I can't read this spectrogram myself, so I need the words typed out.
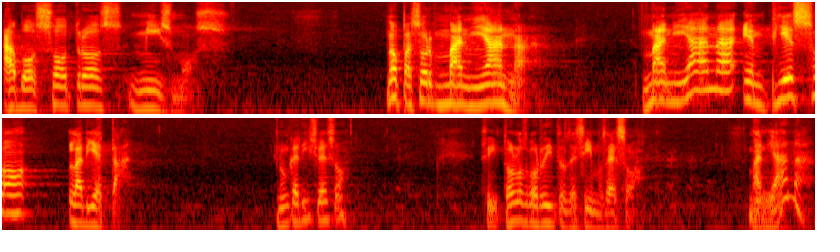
a vosotros mismos. No, pastor, mañana, mañana empiezo la dieta. ¿Nunca he dicho eso? Sí, todos los gorditos decimos eso. Mañana.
